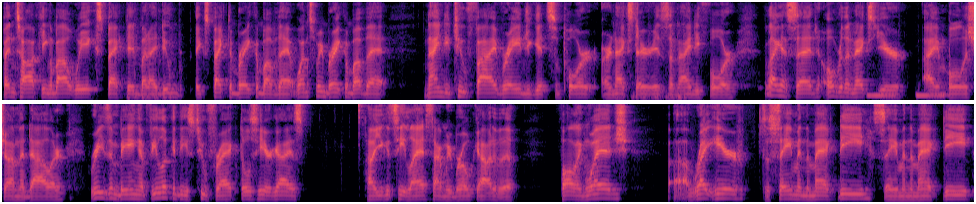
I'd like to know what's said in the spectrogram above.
been talking about we expected, but I do expect to break above that. Once we break above that 92.5 range, you get support. Our next area is the 94. Like I said, over the next year, I am bullish on the dollar. Reason being, if you look at these two fractals here, guys, uh, you can see last time we broke out of the falling wedge. Uh, right here, it's the same in the MACD, same in the MACD,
